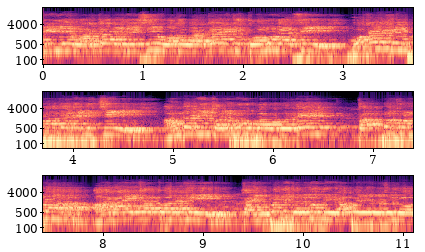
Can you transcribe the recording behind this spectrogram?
వీళ్ళే వర్గాలు చేసి ఒక వర్గానికి కొమ్ము కాసి ఒకరికే ప్రాధాన్యత ఇచ్చి అందరినీ కలుపుకుపోకపోతే తప్పకుండా ఆ నాయకత్వాలకి ఇబ్బంది కలుగుతుంది. రాబోయే రోజుల్లో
